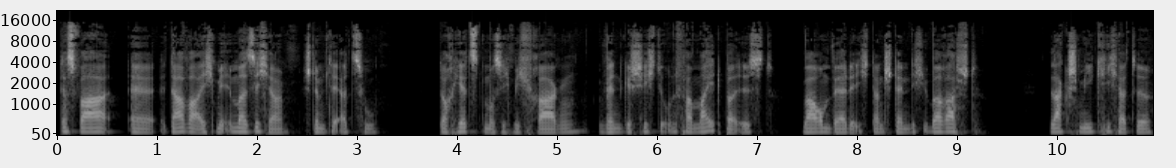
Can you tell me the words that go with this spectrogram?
Das war, äh, da war ich mir immer sicher, stimmte er zu. Doch jetzt muss ich mich fragen, wenn Geschichte unvermeidbar ist, warum werde ich dann ständig überrascht? Lakshmi kicherte.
